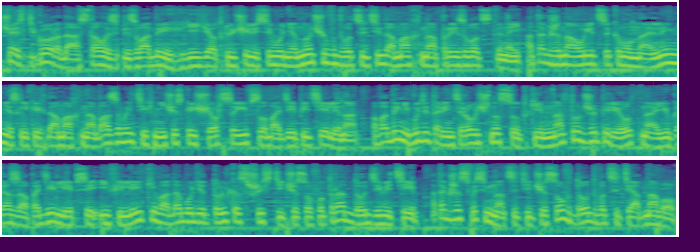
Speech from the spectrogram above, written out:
Часть города осталась без воды. Ее отключили сегодня ночью в 20 домах на Производственной, а также на улице Коммунальной, в нескольких домах на Базовой, Технической, Щерса и в Слободе Петелина. Воды не будет ориентировочно сутки. На тот же период на юго-западе, Лепсе и Филейке вода будет только с 6 часов утра до 9, а также с 18 часов до 21.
